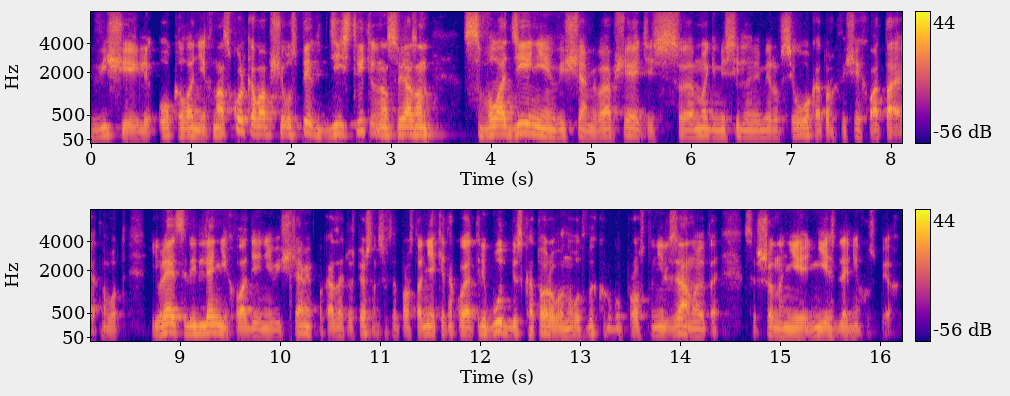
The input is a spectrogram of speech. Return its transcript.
вещей или около них. Насколько вообще успех действительно связан с владением вещами? Вы общаетесь с многими сильными мира всего, у которых вещей хватает. Но вот является ли для них владение вещами показать успешность? Это просто некий такой атрибут, без которого ну, вот в их кругу просто нельзя, но это совершенно не, не есть для них успех.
